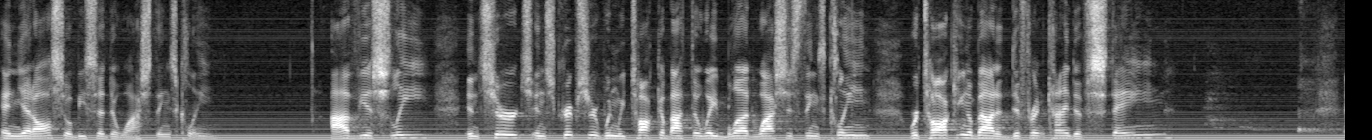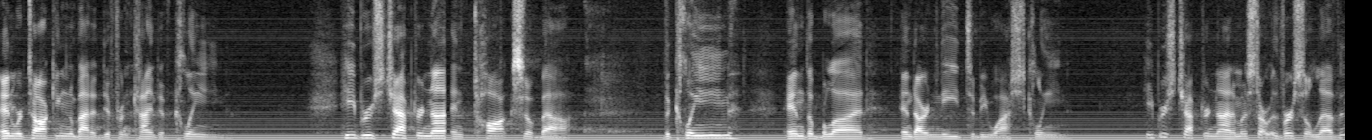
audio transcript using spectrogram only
and yet also be said to wash things clean. Obviously, in church, in scripture, when we talk about the way blood washes things clean, we're talking about a different kind of stain and we're talking about a different kind of clean. Hebrews chapter 9 talks about the clean and the blood and our need to be washed clean. Hebrews chapter 9, I'm going to start with verse 11.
